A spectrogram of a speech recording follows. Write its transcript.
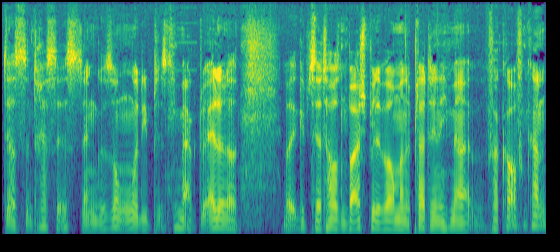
das Interesse ist dann gesunken oder die ist nicht mehr aktuell oder gibt es ja tausend Beispiele, warum man eine Platte nicht mehr verkaufen kann.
